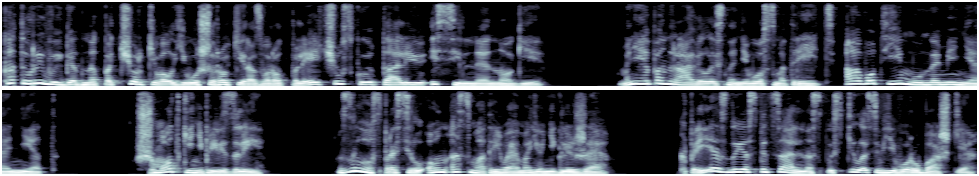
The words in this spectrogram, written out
который выгодно подчеркивал его широкий разворот плеч, узкую талию и сильные ноги. Мне понравилось на него смотреть, а вот ему на меня нет. «Шмотки не привезли?» Зло спросил он, осматривая мое неглиже. К приезду я специально спустилась в его рубашке,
